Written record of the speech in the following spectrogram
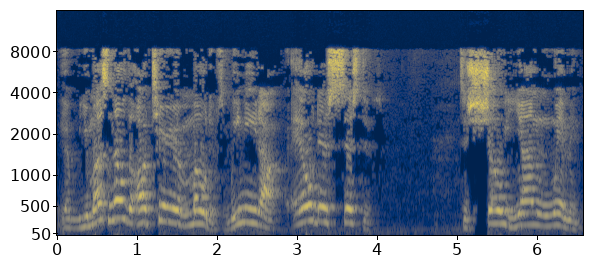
You must know the ulterior motives. We need our elder sisters to show young women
